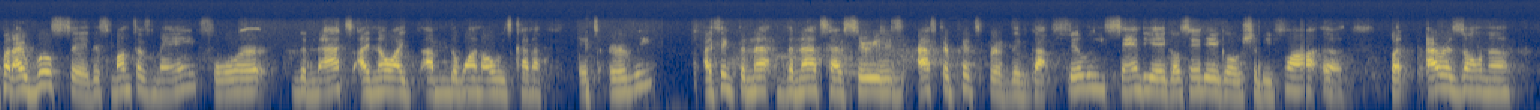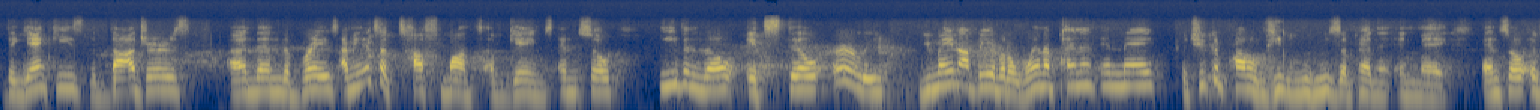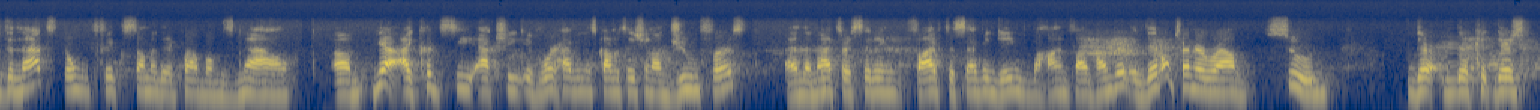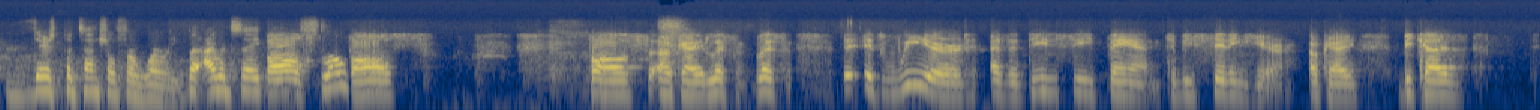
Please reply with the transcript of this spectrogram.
But I will say this month of May for the Nats, I know I, I'm the one always kind of it's early. I think the Nat, the Nats have series after Pittsburgh. They've got Philly, San Diego. San Diego should be fine, uh, but Arizona, the Yankees, the Dodgers, and then the Braves. I mean, it's a tough month of games, and so even though it's still early, you may not be able to win a pennant in May, but you could probably lose a pennant in May. And so if the Nats don't fix some of their problems now, um, yeah, I could see actually if we're having this conversation on June 1st and the Nats are sitting five to seven games behind 500, if they don't turn it around soon, there, there could, there's there's potential for worry. But I would say False. slow. False. False. Okay, listen, listen. It's weird as a DC fan to be sitting here, okay? Because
